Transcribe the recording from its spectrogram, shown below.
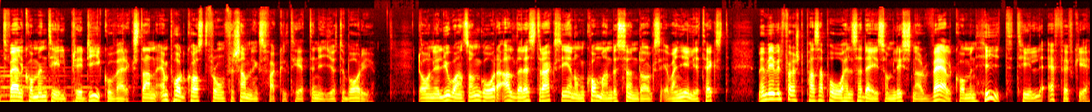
Varmt välkommen till Predikoverkstan, en podcast från församlingsfakulteten i Göteborg. Daniel Johansson går alldeles strax igenom kommande söndags evangelietext, men vi vill först passa på att hälsa dig som lyssnar välkommen hit till FFG.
